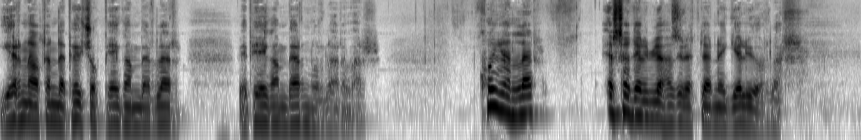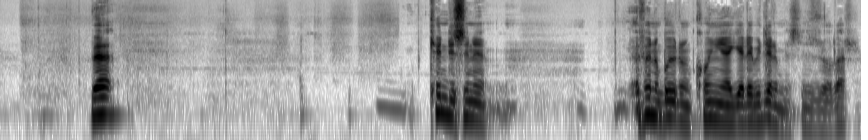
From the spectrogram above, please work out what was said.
yerin altında pek çok peygamberler ve peygamber nurları var. Konyalılar Esad Erbil Hazretlerine geliyorlar. Ve kendisini efendim buyurun Konya'ya gelebilir misiniz diyorlar.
